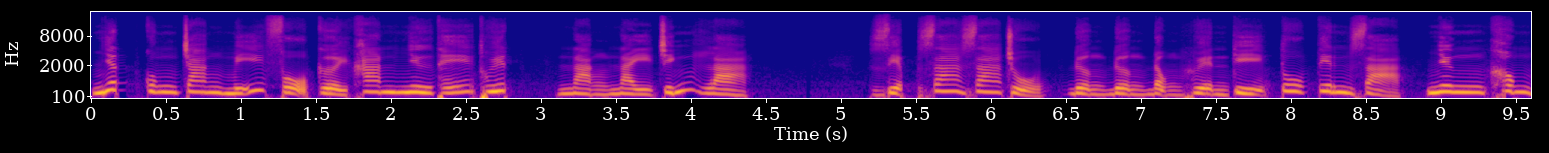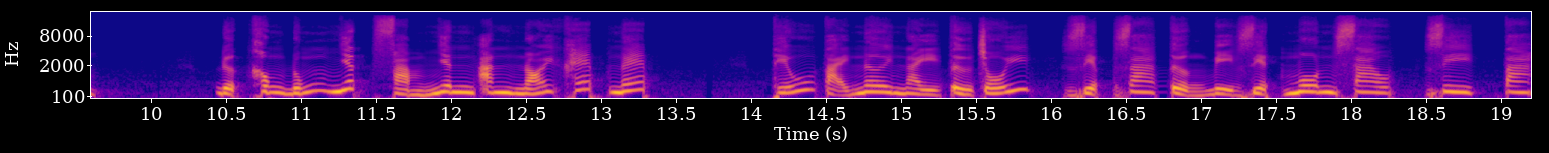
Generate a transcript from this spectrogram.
Nhất cung trang Mỹ phụ cười khan như thế thuyết. Nàng này chính là Diệp gia gia chủ đường đường động huyền kỳ tu tiên giả nhưng không. Được không đúng nhất phàm nhân ăn nói khép nép. Thiếu tại nơi này từ chối Diệp gia tưởng bị diệt môn sao di ta.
